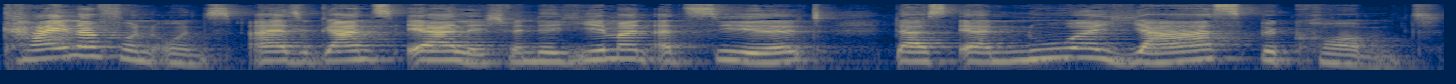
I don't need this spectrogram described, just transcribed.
keiner von uns, also ganz ehrlich, wenn dir jemand erzählt, dass er nur Ja's bekommt,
